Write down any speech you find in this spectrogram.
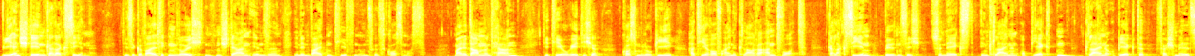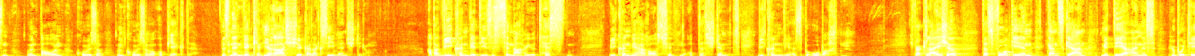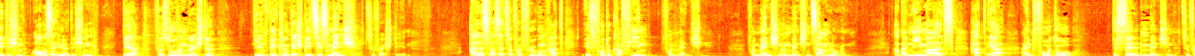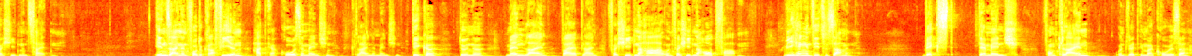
Wie entstehen Galaxien? Diese gewaltigen leuchtenden Sterninseln in den weiten Tiefen unseres Kosmos. Meine Damen und Herren, die theoretische Kosmologie hat hierauf eine klare Antwort. Galaxien bilden sich zunächst in kleinen Objekten, kleine Objekte verschmelzen und bauen größer und größere Objekte. Das nennen wir hierarchische Galaxienentstehung. Aber wie können wir dieses Szenario testen? Wie können wir herausfinden, ob das stimmt? Wie können wir es beobachten? Ich vergleiche das Vorgehen ganz gern mit der eines hypothetischen Außerirdischen, der versuchen möchte, die Entwicklung der Spezies Mensch zu verstehen. Alles, was er zur Verfügung hat, ist Fotografien von Menschen, von Menschen und Menschensammlungen. Aber niemals hat er ein Foto desselben Menschen zu verschiedenen Zeiten. In seinen Fotografien hat er große Menschen, kleine Menschen, dicke, dünne, Männlein, Weiblein, verschiedene Haar- und verschiedene Hautfarben. Wie hängen sie zusammen? Wächst der Mensch von klein und wird immer größer?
